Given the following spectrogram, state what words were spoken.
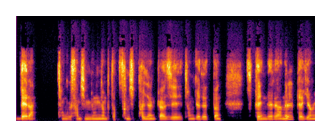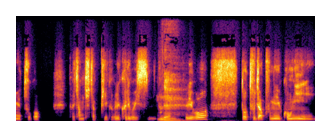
내란, 1936년부터 38년까지 전개됐던 스페인 내란을 배경에 두고 그 정치적 비극을 그리고 있습니다. 네. 그리고 또 두 작품이 공이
